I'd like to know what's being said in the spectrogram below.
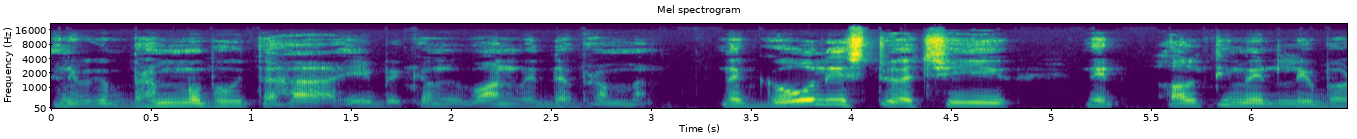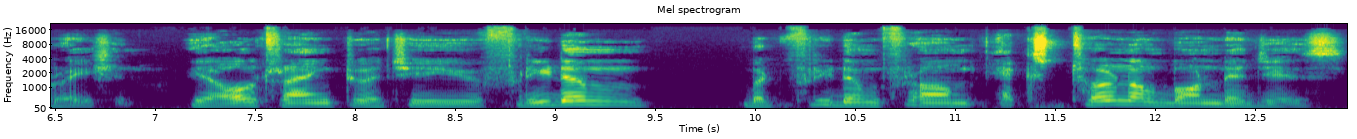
and he becomes Brahma Bhutaha, he becomes one with the Brahman. The goal is to achieve that ultimate liberation. We are all trying to achieve freedom, but freedom from external bondages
